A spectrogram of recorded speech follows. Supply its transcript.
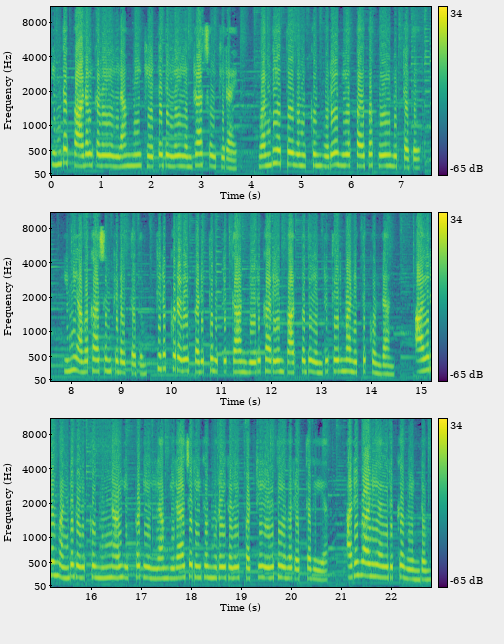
இந்த பாடல்களையெல்லாம் நீ கேட்டதில்லை என்றா சொல்கிறாய். வந்தியத்தேவனுக்கும் ஒரே வியப்பாக போய்விட்டது. இனி அவகாசம் கிடைத்ததும். திருக்குறளை படித்துவிட்டு தான் வேறு காரியம் பார்ப்பது என்று தீர்மானித்துக் கொண்டான். ஆயிரம் ஆண்டுகளுக்கு முன்னால் இப்படியெல்லாம் இராஜரீக முறைகளைப் பற்றி எழுதியவர் எத்தகைய அறிவாளியாயிருக்க வேண்டும்?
